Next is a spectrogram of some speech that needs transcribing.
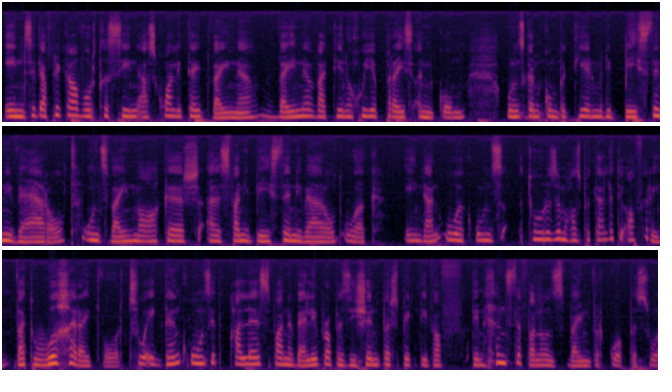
en Suid-Afrika word gesien as kwaliteit wyne, wyne wat teen 'n goeie prys inkom. Ons kan kompeteer met die beste in die wêreld. Ons wynmakers is van die beste in die wêreld ook en dan ook ons tourism hospitality offering wat hoog gereid word. So ek dink ons het alles van 'n value proposition perspektief af ten gunste van ons wynverkope. So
